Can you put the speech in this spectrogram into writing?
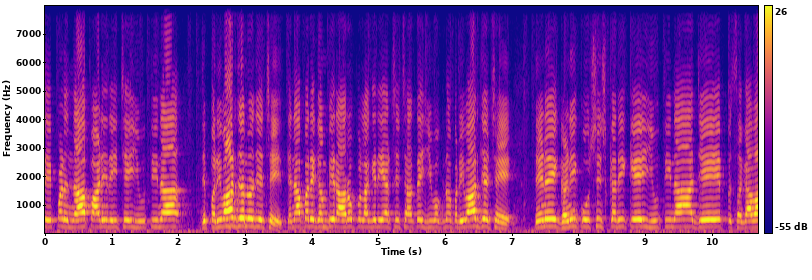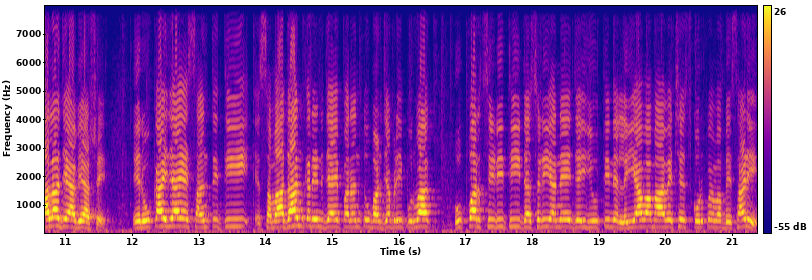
તે પણ ના પાડી રહી છે. યુવતીના જે પરિવારજનો જે છે તેના પર ગંભીર આરોપો લાગી રહ્યા છે. સાથે યુવકનો પરિવાર જે છે તેણે ઘણી કોશિશ કરી કે યુવતીના જે સગાવાલા જે આવ્યા છે એ રોકાઈ જાય, શાંતિથી સમાધાન કરીને જાય, પરંતુ બળજબરીપૂર્વક ઉપર સીડીથી ઢસડી અને જે યુવતીને લઈ આવવામાં આવે છે, સ્કોર્પિયોમાં બેસાડી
